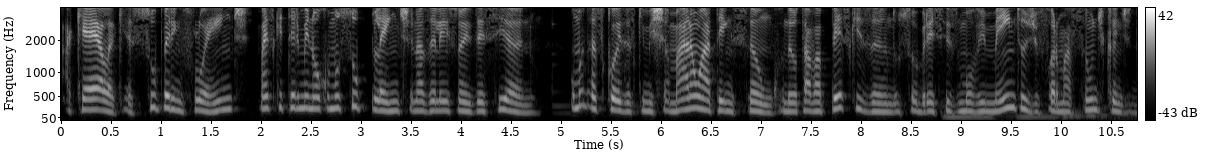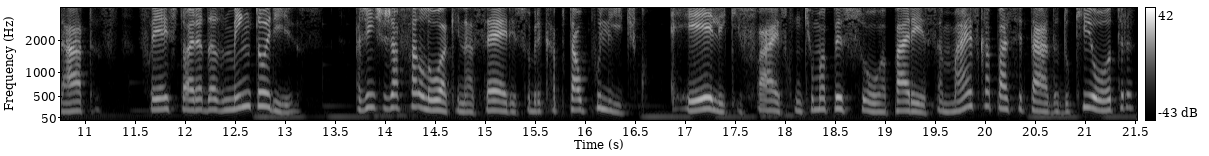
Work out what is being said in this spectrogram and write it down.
aquela que é super influente, mas que terminou como suplente nas eleições desse ano. Uma das coisas que me chamaram a atenção quando eu estava pesquisando sobre esses movimentos de formação de candidatas foi a história das mentorias. A gente já falou aqui na série sobre capital político. É ele que faz com que uma pessoa pareça mais capacitada do que outra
